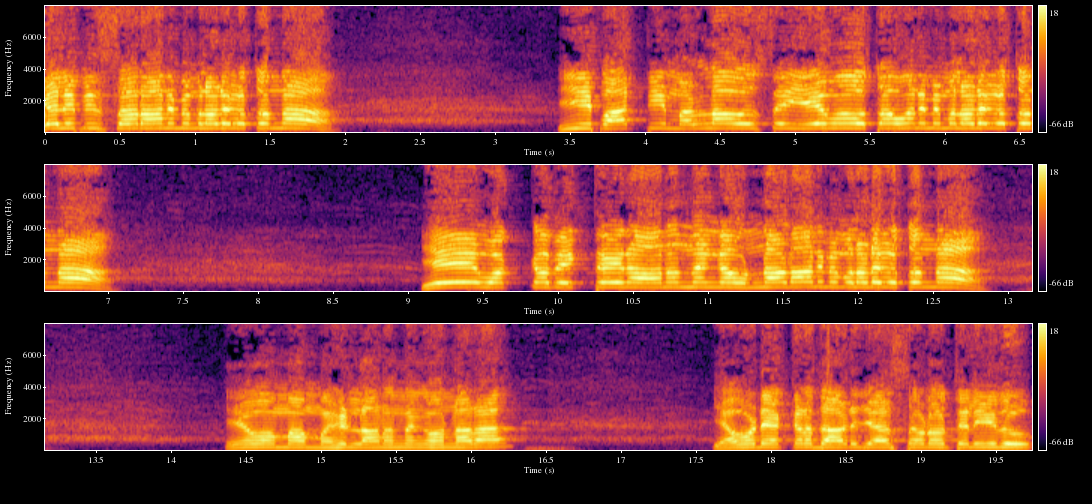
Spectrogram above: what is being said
గెలిపిస్తారా అని మిమ్మల్ని అడుగుతున్నా. ఈ పార్టీ మళ్ళా వస్తే ఏమవుతామని మిమ్మల్ని అడుగుతున్నా. ఏ ఒక్క వ్యక్తి అయినా ఆనందంగా ఉన్నాడా అని మిమ్మల్ని అడుగుతున్నా. ఏమమ్మా మహిళలు ఆనందంగా ఉన్నారా? ఎవడు ఎక్కడ దాడి చేస్తాడో తెలియదు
